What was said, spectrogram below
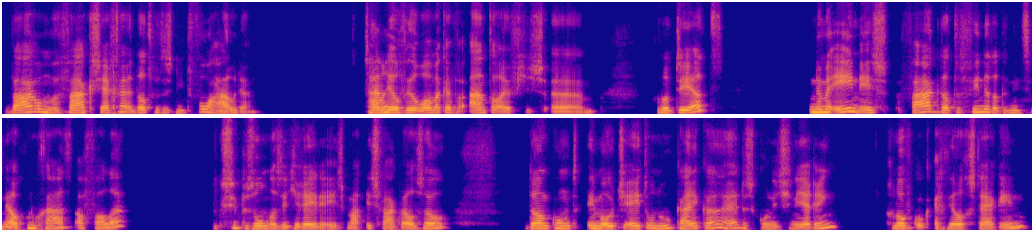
waarom we vaak zeggen dat we het dus niet volhouden. Er zijn er heel veel maar ik heb een aantal eventjes uh, genoteerd. Nummer 1 is vaak dat we vinden dat het niet snel genoeg gaat afvallen. Super zonde als dit je reden is, maar is vaak wel zo. Dan komt emotie eten om de hoek kijken, hè, dus conditionering. Geloof ik ook echt heel sterk in.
